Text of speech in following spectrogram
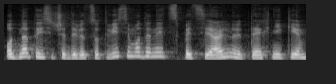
1908 одиниць спеціальної техніки.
